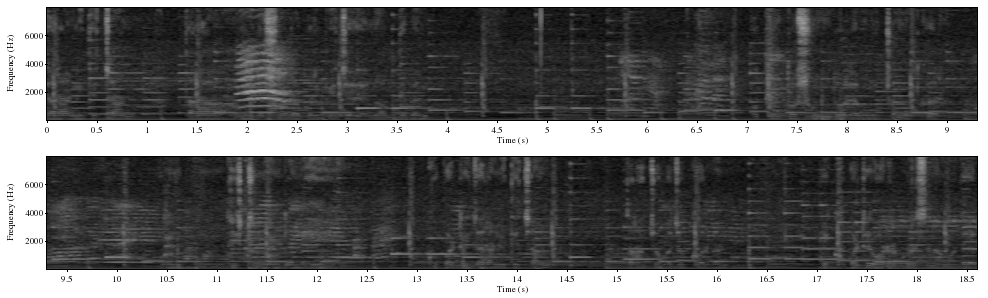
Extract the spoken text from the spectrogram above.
যারা নিতে চান, তারা আমাদের সদাকরি পেজে নক দেবেন। অত্যন্ত সুন্দর এবং চমৎকার দৃষ্টিনন্দন এই খোপাটি যারা নিতে চান, তারা যোগাযোগ করবেন। এই খোপাটি অর্ডার করেছেন আমাদের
